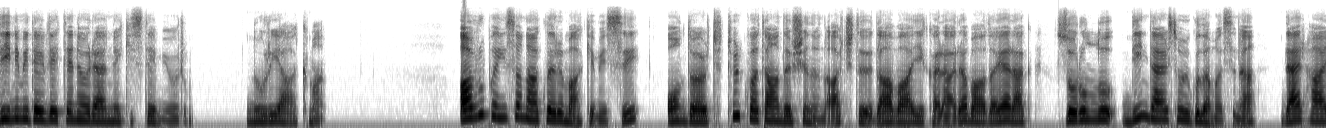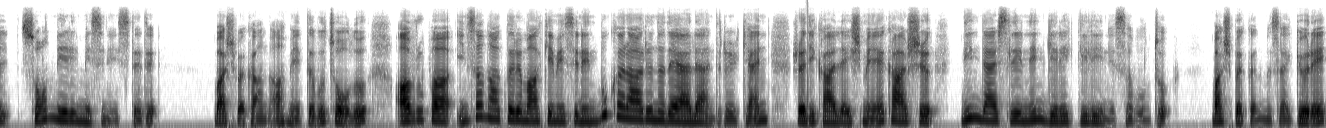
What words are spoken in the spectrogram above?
Dinimi devletten öğrenmek istemiyorum. Nuriye Akman Avrupa İnsan Hakları Mahkemesi, 14 Türk vatandaşının açtığı davayı karara bağlayarak zorunlu din dersi uygulamasına derhal son verilmesini istedi. Başbakan Ahmet Davutoğlu, Avrupa İnsan Hakları Mahkemesi'nin bu kararını değerlendirirken radikalleşmeye karşı din derslerinin gerekliliğini savundu. Başbakanımıza göre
